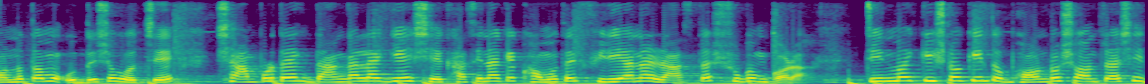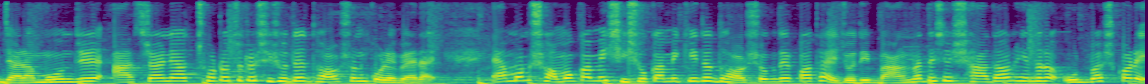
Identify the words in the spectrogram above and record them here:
অন্যতম উদ্দেশ্য হচ্ছে সাম্প্রদায়িক দাঙ্গা লাগিয়ে শেখ হাসিনাকে ক্ষমতায় ফিরিয়ে আনার রাস্তা সুগম করা। চিন্ময় কৃষ্ণ কিন্তু ভণ্ড সন্ত্রাসী যারা মন্দিরে আশ্রয় নেওয়া ছোট ছোট শিশুদের ধর্ষণ করে বেড়ায়। এমন সমকামী শিশুকামী কিন্তু ধর্ষকদের কথায় যদি বাংলাদেশের সাধারণ হিন্দুরা উদ্বাস করে,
